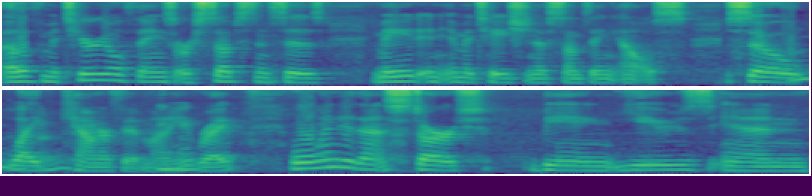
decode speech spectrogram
of material things or substances made an imitation of something else. So, like counterfeit money, mm-hmm. right? Well, when did that start being used in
